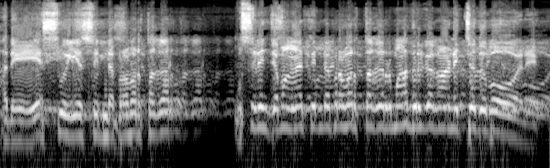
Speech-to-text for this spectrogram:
അതേ എസ് ഒ എസിന്റെ പ്രവർത്തകർ മുസ്ലിം ജമാഅത്തിന്റെ പ്രവർത്തകർ മാതൃക കാണിച്ചതുപോലെ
